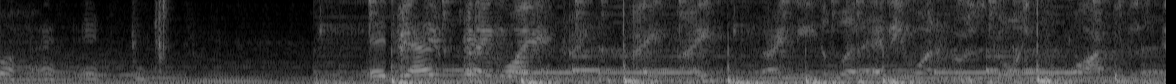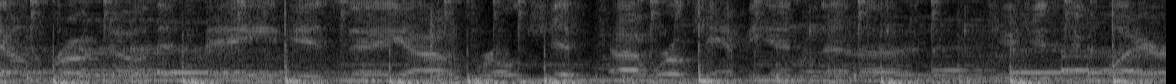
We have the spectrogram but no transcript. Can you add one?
it does get Anyway, I, I, I, need to let anyone who's going to watch this down the road know that May is a uh, world shift, uh, world champion and a jiu-jitsu player.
